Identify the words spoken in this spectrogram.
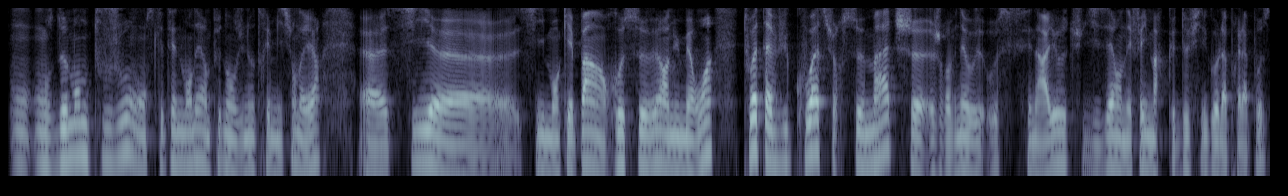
On, on, se demande toujours, on se l'était demandé un peu dans une autre émission d'ailleurs, euh, si euh, s'il manquait pas un receveur numéro un. Toi, t'as vu quoi sur ce match? Je revenais au, au, scénario. Tu disais en effet, il marque que deux field goals après la pause.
